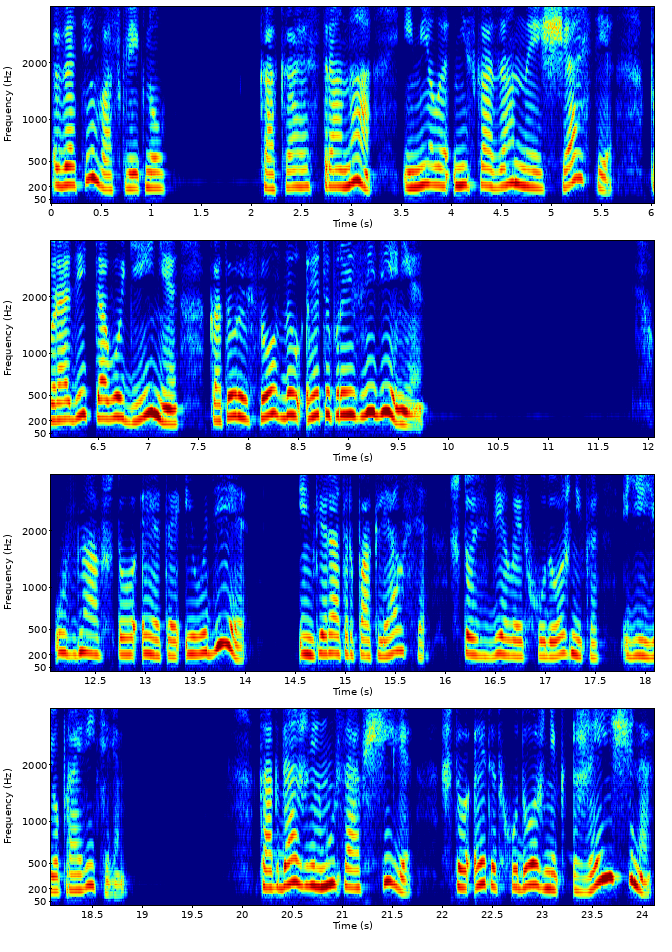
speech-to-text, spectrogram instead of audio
затем воскликнул «Какая страна имела несказанное счастье породить того гения, который создал это произведение!» Узнав, что это Иудея, император поклялся, что сделает художника ее правителем. Когда же ему сообщили, что этот художник — женщина,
